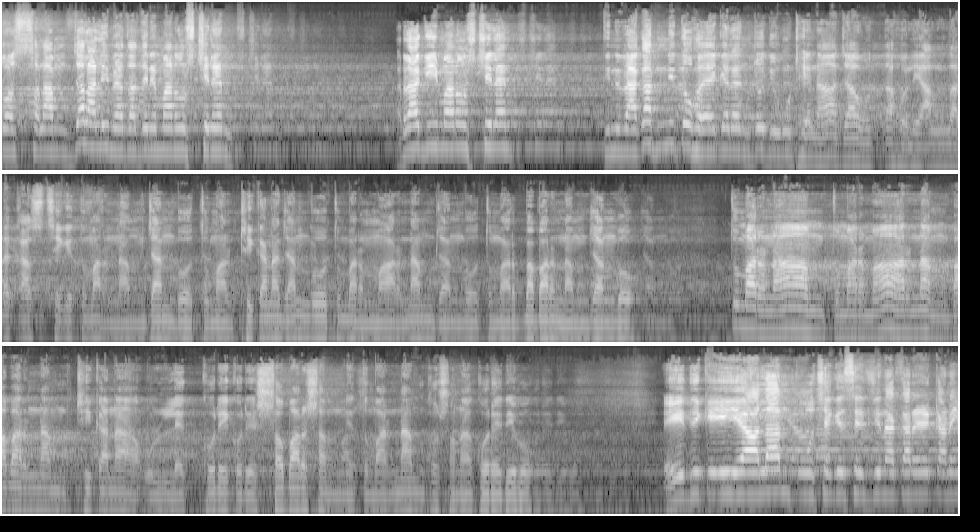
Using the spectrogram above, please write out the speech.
ওয়াস সালাম জালালি মেজাজের মানুষ ছিলেন। রাগী মানুষ ছিলেন। তিনি রাগান্বিত হয়ে গেলেন, যদি উঠে না যাও তাহলে আল্লাহর কাছ থেকে তোমার নাম জানব, তোমার ঠিকানা জানব, তোমার মার নাম জানব, তোমার বাবার নাম জানব। তোমার নাম, তোমার মার নাম, বাবার নাম ঠিকানা উল্লেখ করে করে সবার সামনে তোমার নাম ঘোষণা করে দেব। এইদিকে এই আলান পৌঁছে গেছে জিনাকারের কানে।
